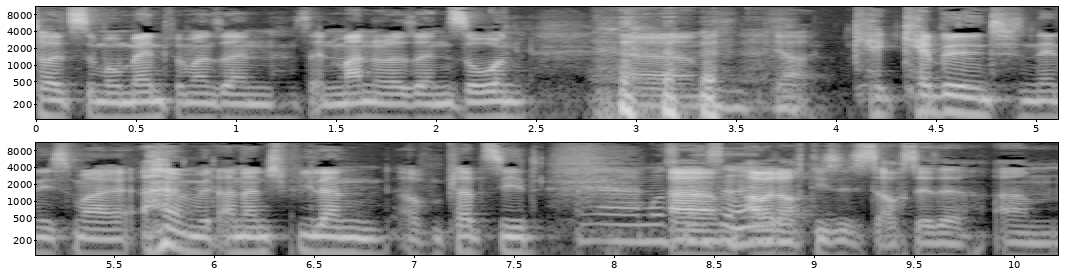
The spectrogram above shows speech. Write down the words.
tollste Moment, wenn man seinen, seinen Mann oder seinen Sohn ähm, ja, kebbelnd, nenne ich es mal, mit anderen Spielern auf dem Platz sieht. Ja, muss man ähm, sagen. Aber doch, dieses ist auch sehr, sehr, ähm,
